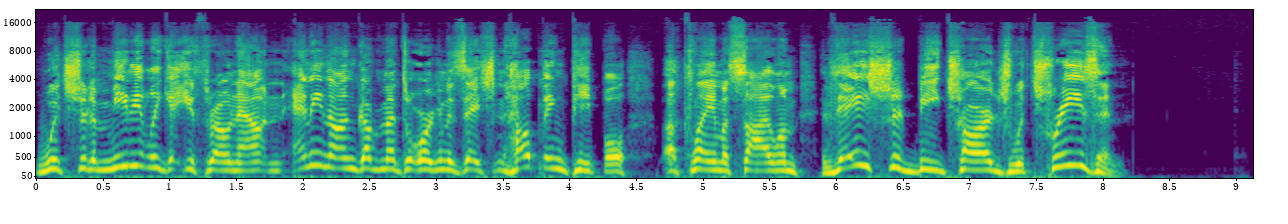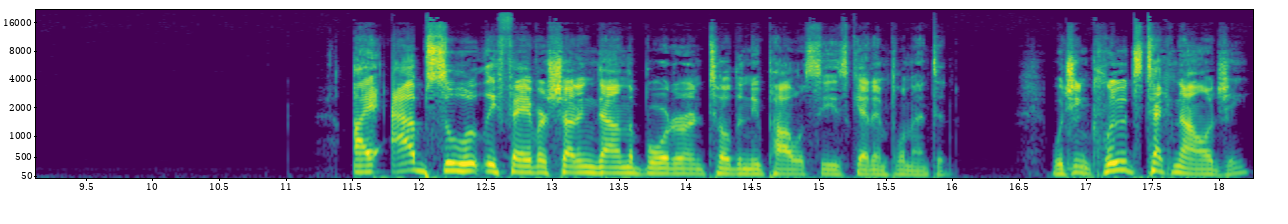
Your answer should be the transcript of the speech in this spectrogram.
which should immediately get you thrown out, and any non governmental organization helping people uh, claim asylum, they should be charged with treason. I absolutely favor shutting down the border until the new policies get implemented, which includes technology,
